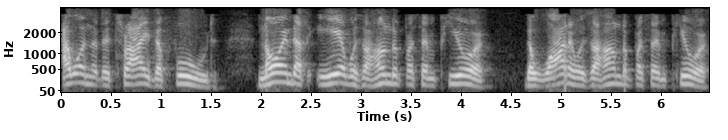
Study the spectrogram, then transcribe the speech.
I wanted to try the food, knowing that the air was 100% pure, the water was 100% pure,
